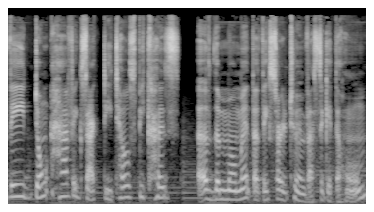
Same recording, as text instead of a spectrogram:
they don't have exact details because of the moment that they started to investigate the home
